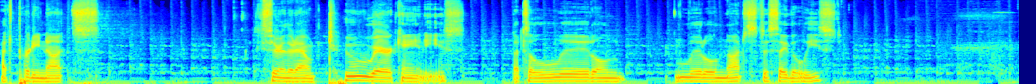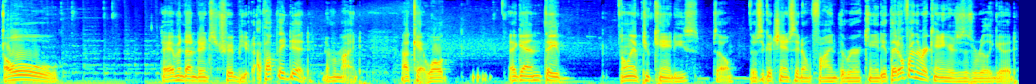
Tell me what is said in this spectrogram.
That's pretty nuts. Considering they're down two rare candies. That's a little, little nuts to say the least. Oh. They haven't done Dance Tribute. I thought they did. Never mind. Okay, well, again, they only have two candies, so there's a good chance they don't find the rare candy. If they don't find the rare candy here, this is really good.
